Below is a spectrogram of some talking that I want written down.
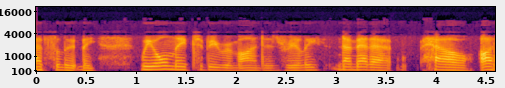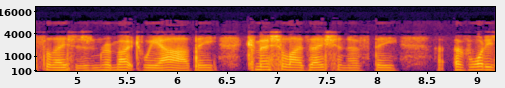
Absolutely. We all need to be reminded, really, no matter how isolated and remote we are, the commercialisation of the of what is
